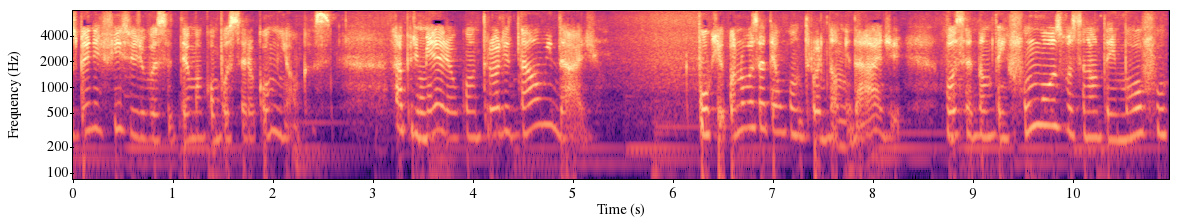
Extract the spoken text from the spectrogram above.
os benefícios de você ter uma composteira com minhocas? A primeira é o controle da umidade. Porque quando você tem um controle da umidade, você não tem fungos, você não tem mofo,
